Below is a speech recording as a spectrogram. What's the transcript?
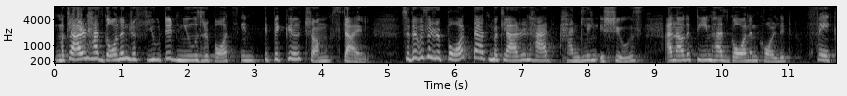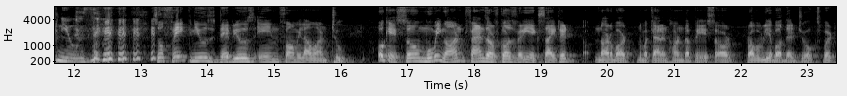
McLaren has gone and refuted news reports in typical Trump style. So there was a report that McLaren had handling issues, and now the team has gone and called it fake news. so, fake news debuts in Formula One too. Okay, so moving on, fans are of course very excited, not about the McLaren Honda pace or probably about their jokes, but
